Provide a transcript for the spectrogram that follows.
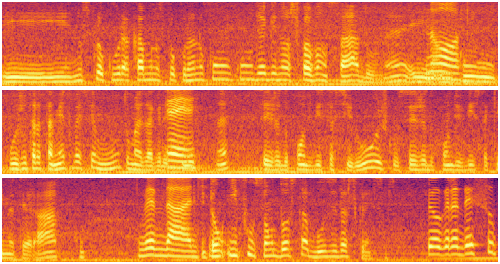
e nos procura, acabam nos procurando com, com um diagnóstico avançado, né? E, e com, cujo tratamento vai ser muito mais agressivo, é. né? Seja do ponto de vista cirúrgico, seja do ponto de vista quimioterápico. Verdade. Então, em função dos tabus e das crenças. Eu agradeço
